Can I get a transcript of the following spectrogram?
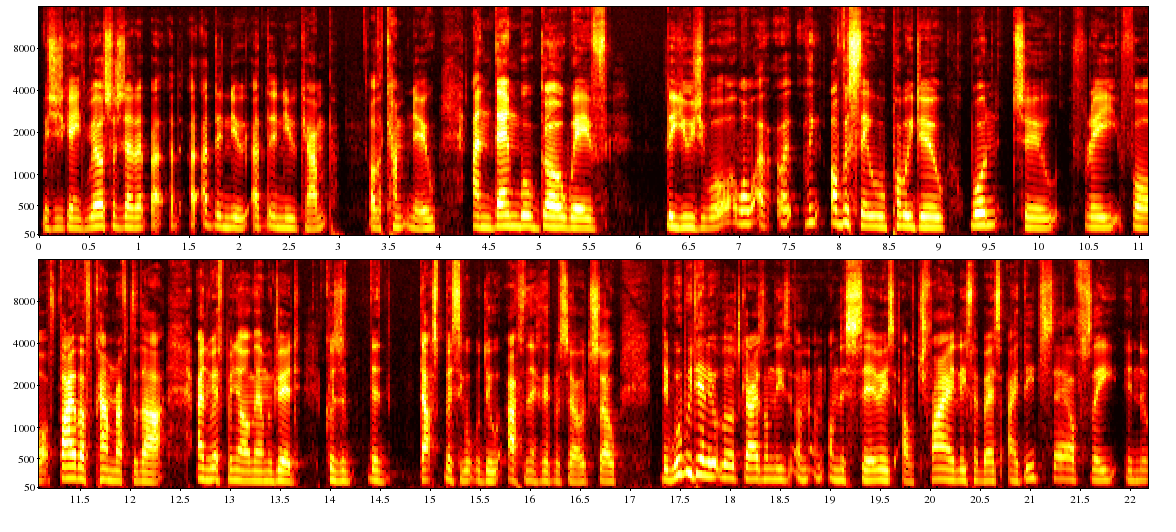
which is against Real Sociedad at, at, at the new at the Nou Camp or the Camp Nou, and then we'll go with the usual. Well, I think obviously we'll probably do one, two, three, four, five off camera after that, and with Espanyol and Real Madrid because that's basically what we'll do after the next episode. So there will be daily uploads, guys, on these on, on, on this series. I'll try at least my best. I did say obviously in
